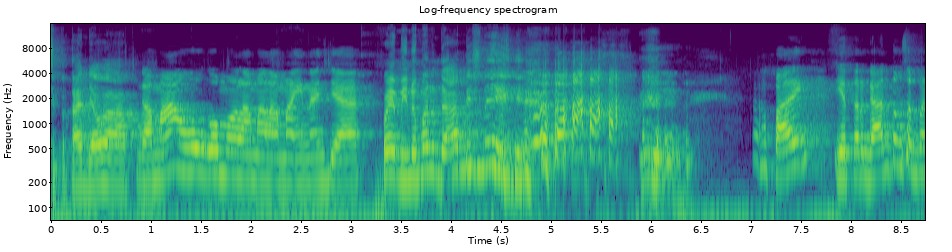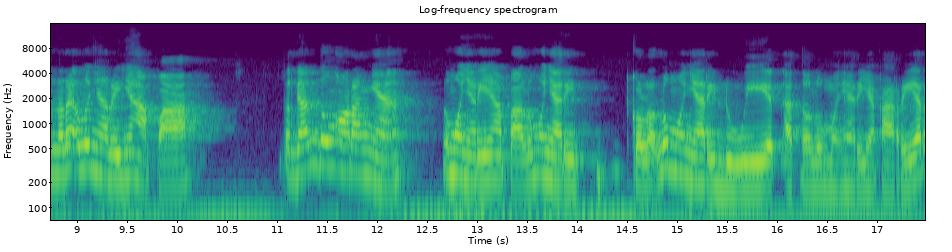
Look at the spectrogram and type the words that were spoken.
cepetan jawab. Gak mau, gue mau lama-lamain aja. Weh, minuman udah habis nih. Paling ya tergantung sebenarnya lu nyarinya apa. Tergantung orangnya. Lu mau nyarinya apa? Lu mau nyari kalau lu mau nyari duit atau lu mau nyarinya karir,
